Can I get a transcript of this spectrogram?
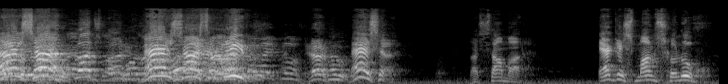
Mense! Mense asseblief. Mense. Laat staan maar. Ek is mans genoeg.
